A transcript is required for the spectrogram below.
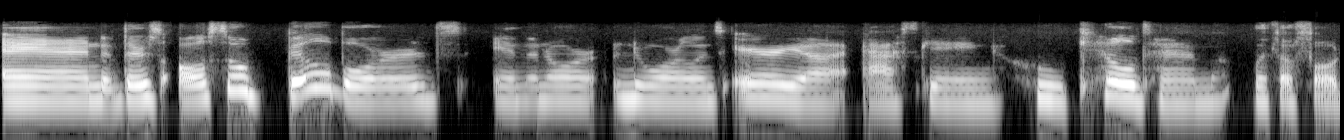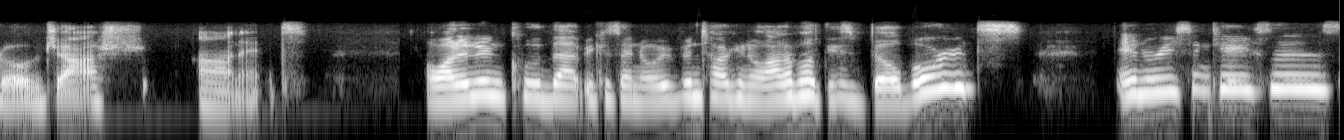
And there's also billboards in the Nor- New Orleans area asking who killed him with a photo of Josh on it. I wanted to include that because I know we've been talking a lot about these billboards in recent cases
